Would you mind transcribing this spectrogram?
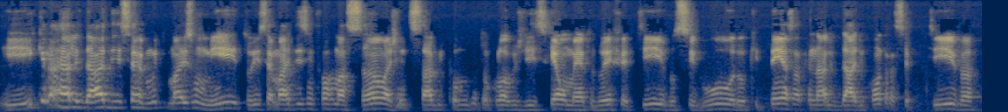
e que na realidade isso é muito mais um mito, isso é mais desinformação. A gente sabe, como o Dr. Clóvis disse, que é um método efetivo, seguro, que tem essa finalidade contraceptiva.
